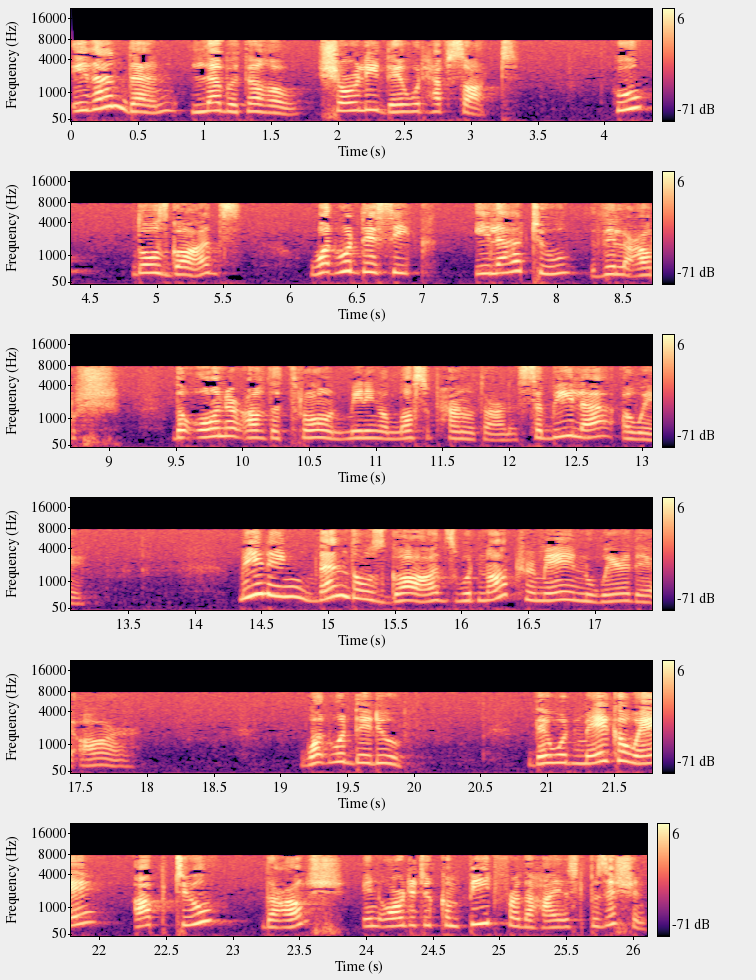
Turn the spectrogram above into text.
إِذَن then, لَبْتَغَوْا Surely they would have sought. Who? Those gods. What would they seek? Ilatu dhil arsh, the owner of the throne, meaning Allah subhanahu wa ta'ala, sabila away. Meaning then those gods would not remain where they are. What would they do? They would make a way up to the arsh in order to compete for the highest position.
